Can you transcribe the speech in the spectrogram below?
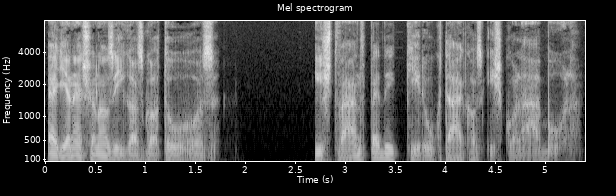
egyenesen az igazgatóhoz. Istvánt pedig kirúgták az iskolából.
